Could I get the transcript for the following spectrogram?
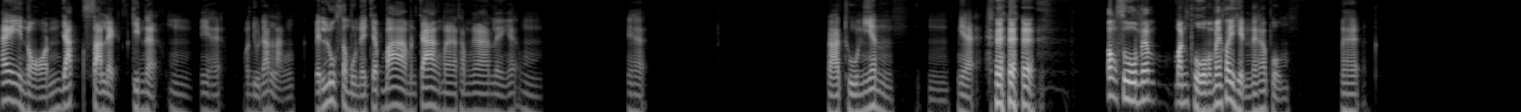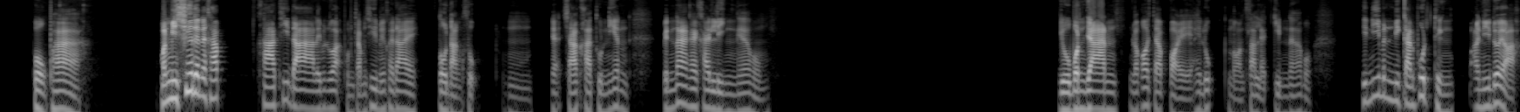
ให้หนอนยักษ์ซาเล็กกินอะ อืมนี่ฮะ มันอยู่ด้านหลัง เป็นลูกสมุนในเจ็บบ้ามันจ้างมาทำงานอะไรอย่างเงี้ย อืมนี่ฮะคาทูเนียน มเนี่ย ต้องซูมนะ มันโผล่มาไม่ค่อยเห็นนะครับผม นะฮะพวกผ้า มันมีชื่อด้วยนะครับ คาที่ดาอะไรไม่รู้อะผมจำชื่อไม่ค่อยได้ โตดังสุก อืม เนี่ย ชาวคาทูเนียน เป็นหน้าคล้ายๆลิงนะครับผม อยู่บนยานแล้วก็จะปล่อยให้ลูกหนอนซาแลกกินนะครับผม ทีนี้มันมีการพูดถึงอันนี้ด้วยอะ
